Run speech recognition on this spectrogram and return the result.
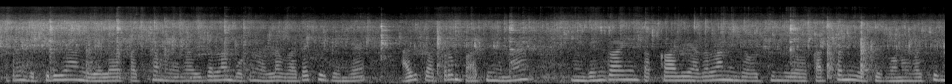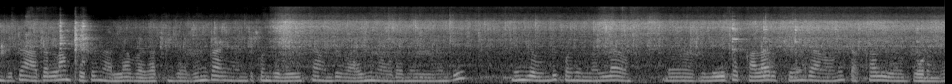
அப்புறம் இந்த பிரியாணி இலை பச்சை மிளகாய் இதெல்லாம் போட்டு நல்லா வதக்கிக்கோங்க. அதுக்கப்புறம் பார்த்திங்கன்னா வெங்காயம் தக்காளி அதெல்லாம் நீங்கள் வச்சு கட் பண்ணி வச்சுக்கணும் வச்சுருந்துட்டு அதெல்லாம் போட்டு நல்லா வதக்குங்க. வெங்காயம் வந்து கொஞ்சம் லேசாக வந்து வதங்கின உடனே வந்து நீங்கள் வந்து கொஞ்சம் நல்லா லேசாக கலர் சேஞ்ச் ஆனவுடனே தக்காளியை போடுங்க.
